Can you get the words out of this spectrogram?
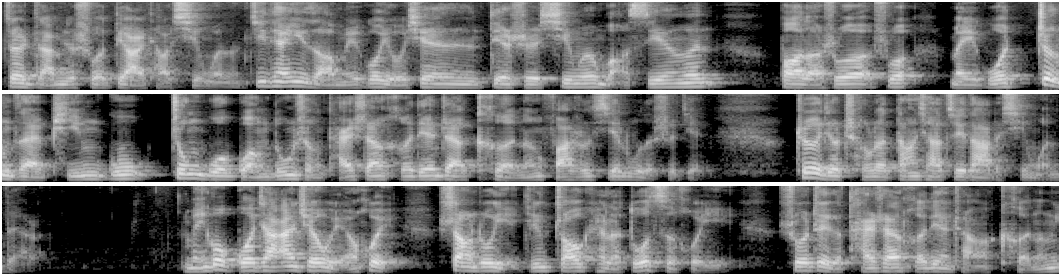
这咱们就说第二条新闻了。今天一早，美国有线电视新闻网 CNN 报道说，说美国正在评估中国广东省台山核电站可能发生泄漏的事件。这就成了当下最大的新闻点了。美国国家安全委员会上周已经召开了多次会议，说这个台山核电厂可能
